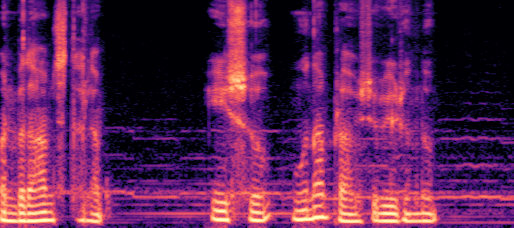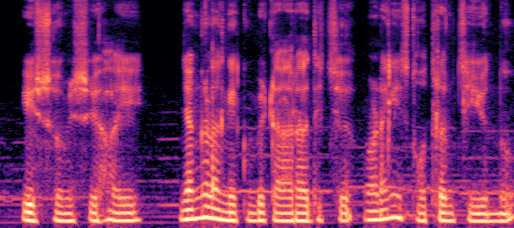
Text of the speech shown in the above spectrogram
ഒൻപതാം സ്ഥലം. ഈശോ മൂന്നാം പ്രാവശ്യം വീഴുന്നു. ഈശോ മിശിഹായി ഞങ്ങൾ അങ്ങേ കുമ്പിട്ട് ആരാധിച്ച് വണങ്ങി സ്തോത്രം ചെയ്യുന്നു.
